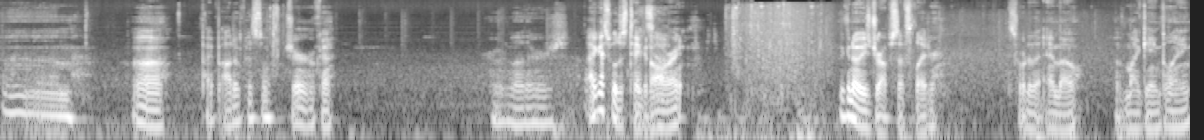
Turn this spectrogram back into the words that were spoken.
Um, uh, pipe auto pistol? Sure, okay. Road leathers. I guess we'll just take it all, right? We can always drop stuff later. Sort of the MO. of my game playing.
